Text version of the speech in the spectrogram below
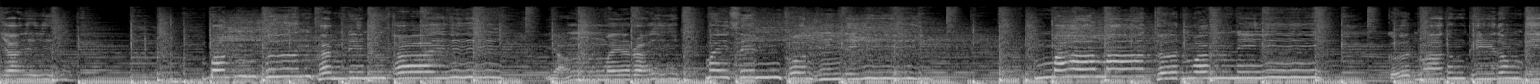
ใหญ่ บนพื้นแผ่นดินไทย ยังไม่ไรไม่สิ้นคนดี มามาเถิดวันนี้ เกิดมาทั้งทีต้องดี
